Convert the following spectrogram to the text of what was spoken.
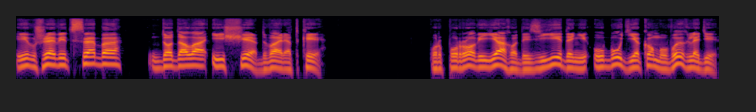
І вже від себе додала іще два рядки. Пурпурові ягоди, з'їдені у будь-якому вигляді,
